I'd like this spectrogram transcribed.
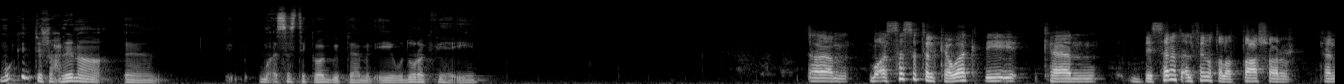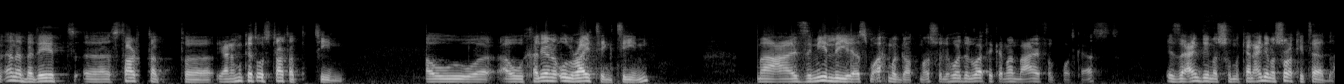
ممكن تشرح لنا آه، مؤسسة الكواكبي بتعمل إيه ودورك فيها إيه؟ مؤسسة الكواكبي كان بسنة 2013 كان أنا بديت آه، startup آه، يعني ممكن تقول startup team أو أو خلينا نقول writing team مع زميل لي اسمه أحمد قطمش اللي هو دلوقتي كمان معايا في البودكاست. إذا عندي مشروع كان عندي مشروع كتابة.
